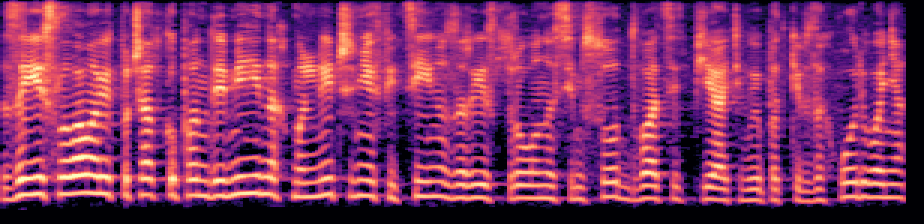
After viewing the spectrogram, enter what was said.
За її словами, від початку пандемії на Хмельниччині офіційно зареєстровано 725 випадків захворювання,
